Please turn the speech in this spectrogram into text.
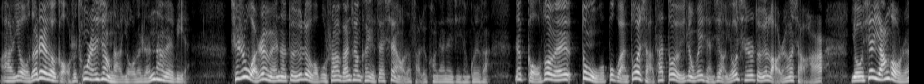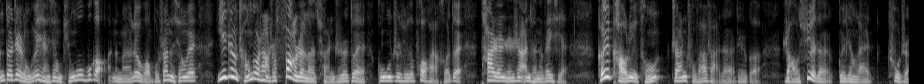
啊！有的这个狗是通人性的，有的人它未必。其实我认为呢，对于遛狗不拴，完全可以在现有的法律框架内进行规范。那狗作为动物，不管多小，它都有一定危险性，尤其是对于老人和小孩。有些养狗人对这种危险性评估不够，那么遛狗不拴的行为，一定程度上是放任了犬只对公共秩序的破坏和对他人人身安全的威胁，可以考虑从治安处罚法的这个扰序的规定来处置。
